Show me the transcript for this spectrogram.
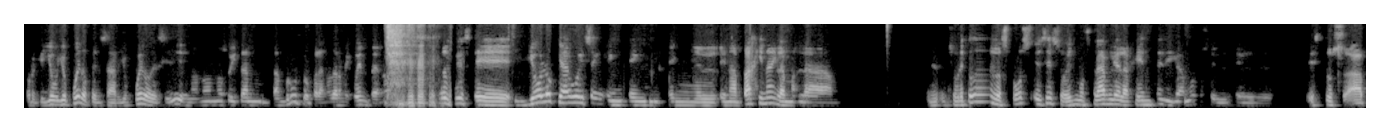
Porque yo, yo puedo pensar, yo puedo decidir, ¿no? No, no soy tan, tan bruto para no darme cuenta, ¿no? Entonces, eh, yo lo que hago es en, en, en, el, en la página, en la sobre todo en los posts, es eso, es mostrarle a la gente, digamos, estos ah,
